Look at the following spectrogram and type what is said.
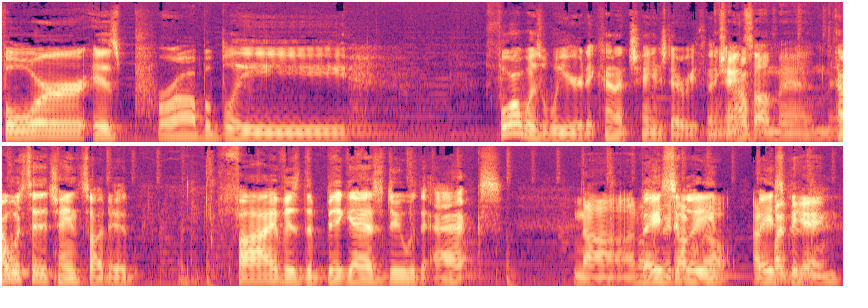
Four is probably four was weird. It kind of changed everything. Chainsaw Man. I, I would say the chainsaw did. Five is the big ass dude with the axe. nah, I don't basically- know what you're talking about. I played the game.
